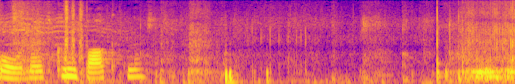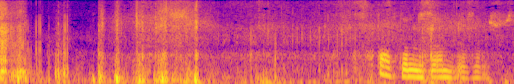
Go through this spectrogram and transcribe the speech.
О, навіть компактне. Став там на землю зараз щось.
